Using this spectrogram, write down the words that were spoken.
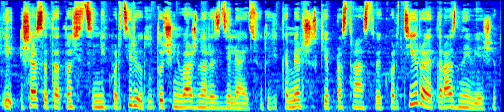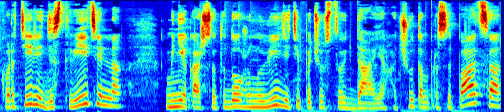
И сейчас это относится не к квартире, тут очень важно разделять. Все-таки коммерческие пространства и квартира – это разные вещи. В квартире действительно, мне кажется, ты должен увидеть и почувствовать, да, я хочу там просыпаться,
